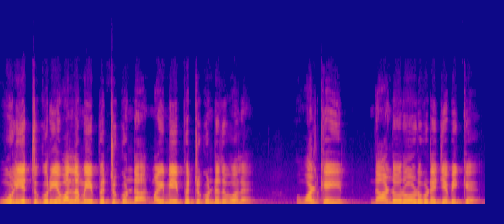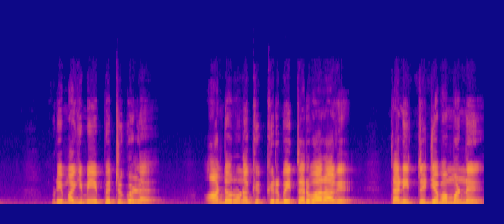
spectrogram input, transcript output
ஊழியத்துக்குரிய வல்லமையை பெற்றுக்கொண்டார் மகிமையை பெற்றுக்கொண்டது போல வாழ்க்கையில் இந்த ஆண்டவரோடு கூட ஜெபிக்க உடைய மகிமையை பெற்றுக்கொள்ள ஆண்டவர் உனக்கு கிருபை தருவாராக. தனித்து ஜெபம் பண்ணு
